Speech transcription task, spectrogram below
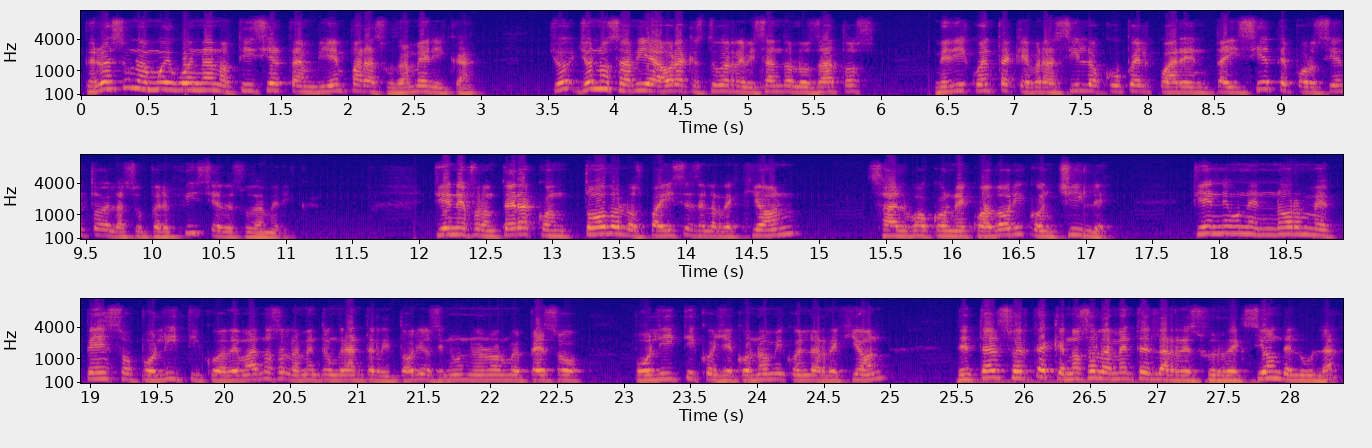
pero es una muy buena noticia también para Sudamérica. Yo, yo no sabía, ahora que estuve revisando los datos, me di cuenta que Brasil ocupa el 47% de la superficie de Sudamérica. Tiene frontera con todos los países de la región, salvo con Ecuador y con Chile tiene un enorme peso político, además no solamente un gran territorio, sino un enorme peso político y económico en la región, de tal suerte que no solamente es la resurrección de Lula,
